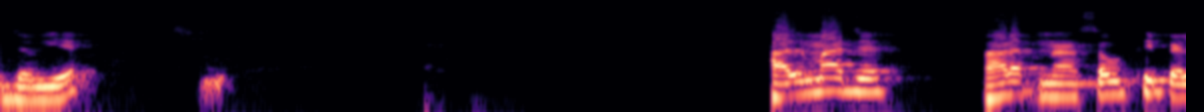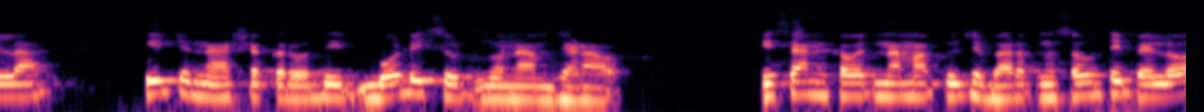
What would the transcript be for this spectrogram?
ઉજવીએ છીએ. હાલમાં જ ભારતના સૌથી પહેલા કીટનાશક રોધી બોડી સૂટનું નામ જણાવો. કિસાન કવચ નામ આપ્યું છે. ભારતનો સૌથી પહેલો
